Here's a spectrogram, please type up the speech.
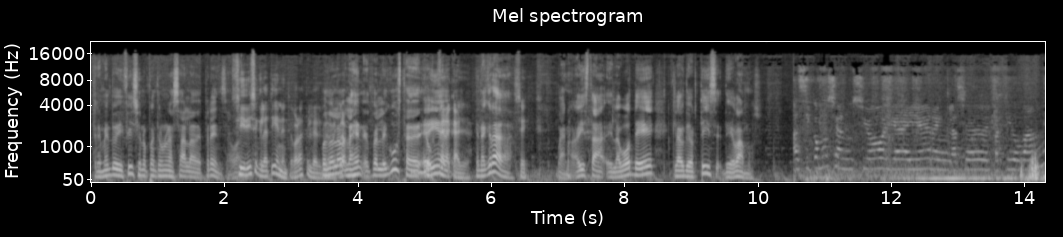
tremendo edificio no puede tener una sala de prensa. Sí, dice que la tienen, ¿te acordás que le, Pues no le la, reclaman? la gente pues les gusta, Le gusta en, la calle. en la grada. Sí. Bueno, ahí está eh, la voz de Claudia Ortiz de Vamos. Así como se anunció el día de ayer en la sede del partido Vamos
